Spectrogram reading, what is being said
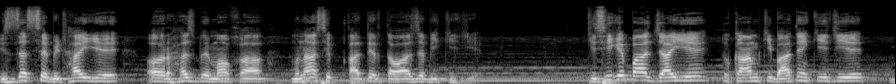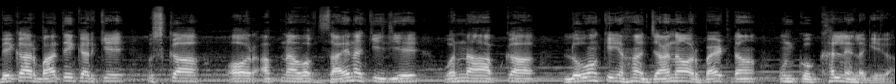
عزت سے بٹھائیے اور حسب موقع مناسب خاطر توازہ بھی کیجیے کسی کے پاس جائیے تو کام کی باتیں کیجیے بیکار باتیں کر کے اس کا اور اپنا وقت ضائع نہ کیجیے ورنہ آپ کا لوگوں کے یہاں جانا اور بیٹھنا ان کو کھلنے لگے گا۔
